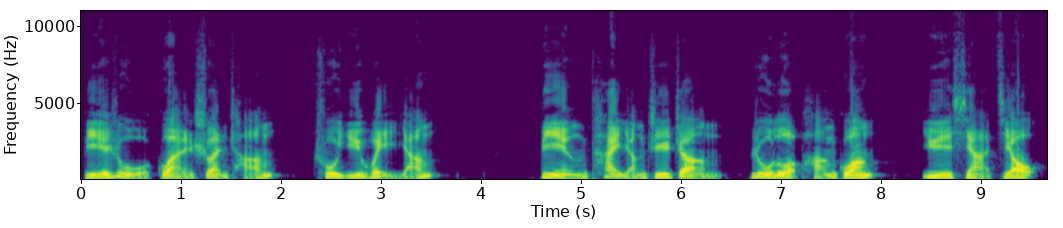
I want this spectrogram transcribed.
别入贯涮肠，出于尾阳，并太阳之正。入络膀胱，曰下焦，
